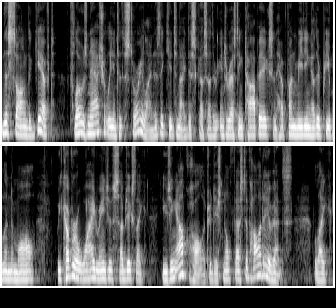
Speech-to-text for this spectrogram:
This song, The Gift, flows naturally into the storyline as the kids and I discuss other interesting topics and have fun meeting other people in the mall. We cover a wide range of subjects like using alcohol at traditional festive holiday events, like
